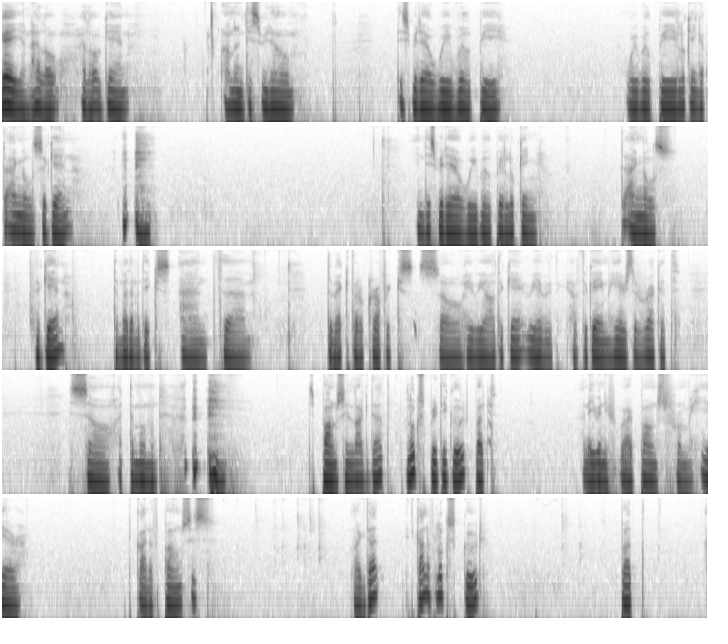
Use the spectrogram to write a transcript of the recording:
Okay, and hello, hello again. And in this video, this video we will be we will be looking at the angles again. in this video, we will be looking the angles again, the mathematics and the, the vector graphics. So here we are. The game we have, have the game. Here is the racket so at the moment it's bouncing like that. Looks pretty good but and even if I bounce from here it kind of bounces like that. It kind of looks good but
